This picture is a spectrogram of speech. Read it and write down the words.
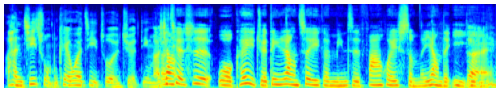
很基础，我们可以为自己做的决定嘛。而且是我可以决定让这一个名字发挥什么样的意义。对，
